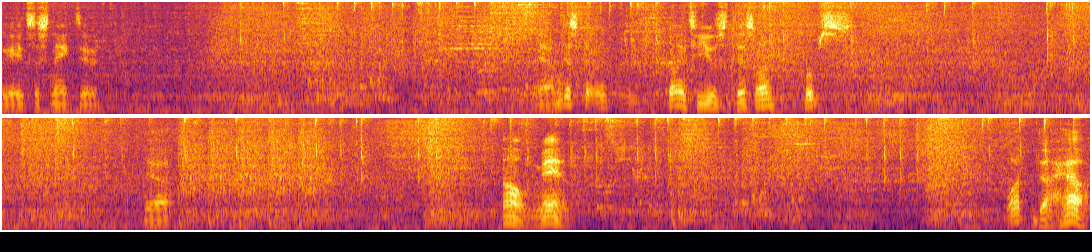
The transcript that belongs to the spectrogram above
Okay, it's a snake, dude. Yeah, I'm just go going to use this one. Oops. Yeah. Oh man. What the hell?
